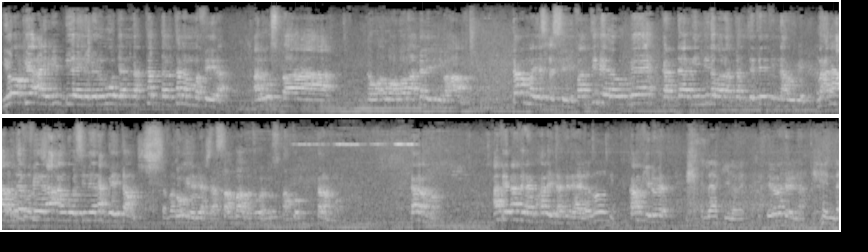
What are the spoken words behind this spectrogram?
يوكي عيدو يا نبنمو جنة تدل تنم مفيرا الوسطى وما تلي الإبهام. كم ما يسحس السي فانتبه روبي كداغين دي دبر تتتين إنه روبي معناها بدفي راح نقول سنينك بيتام توقي اللي يحسن السبابة هو تو كرم. كرم. أتي راتي لك محل يتاتي هذا كم كيلو متر؟ لا كيلو كيلو متر إنه.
